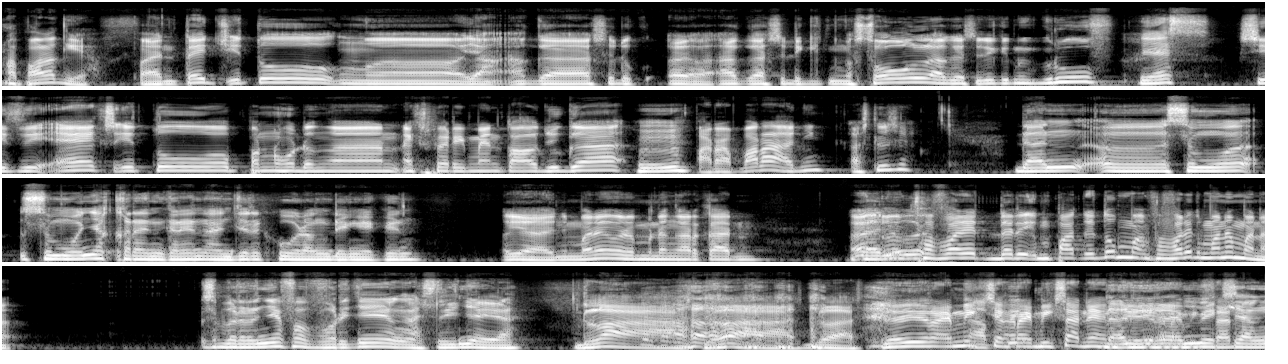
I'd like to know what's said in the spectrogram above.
apalagi ya? Vantage itu nge- yang agak sedikit agak sedikit nge-soul, agak sedikit nge-groove. Yes. CVX itu penuh dengan eksperimental juga. Hmm. Parah-parah anjing, asli sih. Dan eh, semua semuanya keren-keren anjir kurang dengekin. Oh iya, ini mana udah mendengarkan Eh, Dan- favorit dari empat itu favorit mana mana? Sebenarnya favoritnya yang aslinya ya. Jelas, jelas, jelas. Dari remix yang Tapi remixan yang dari remix yang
